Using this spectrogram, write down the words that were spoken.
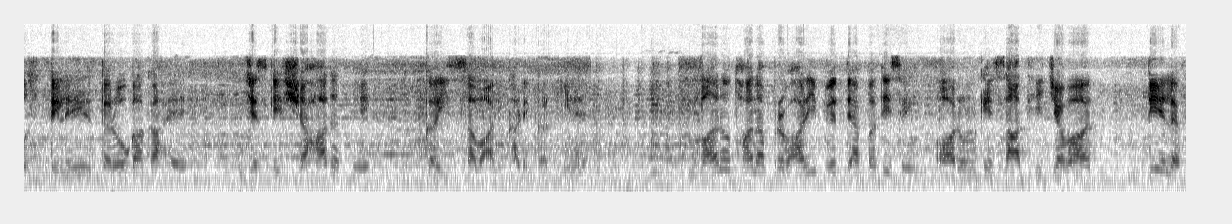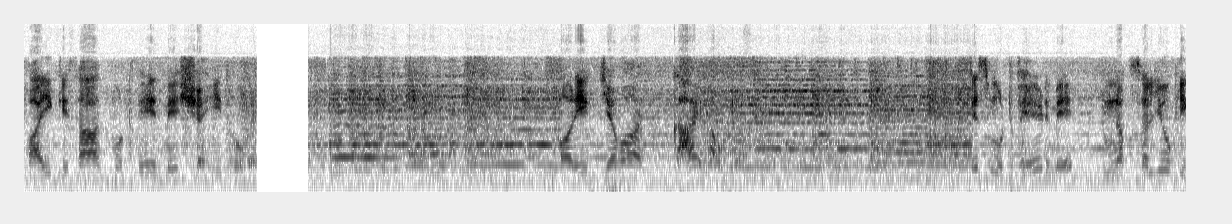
उस दिलेर दरोगा का है, जिसकी शहादत ने कई सवाल खड़े कर दिए हैं। बानो थाना प्रभारी विद्यापति सिंह और उनके साथी जवान पीएलएफआई के साथ मुठभेड़ में शहीद हो गए। और एक जवान घायल हो गया। इस मुठभेड़ में नक्सलियों की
